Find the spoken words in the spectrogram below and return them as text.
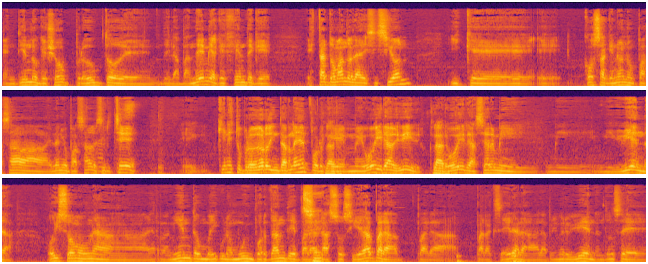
Entiendo que yo, producto de, de la pandemia, que es gente que está tomando la decisión y que, eh, cosa que no nos pasaba el año pasado, decir, Antes. che, eh, ¿quién es tu proveedor de internet? Porque Claro. me voy a ir a vivir, Claro. me voy a ir a hacer mi, mi, mi vivienda. Hoy somos una herramienta, un vehículo muy importante para Sí. la sociedad para, para, para acceder a la, a la primera vivienda. Entonces,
